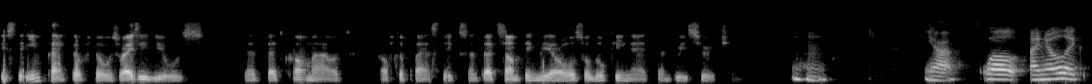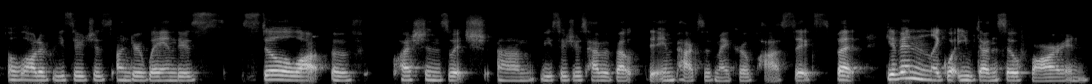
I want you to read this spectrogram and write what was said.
is the impact of those residues that, that come out of the plastics and that's something we are also looking at and researching. Mm-hmm. Yeah. Well, I know like a lot of research is underway and there's still a lot of questions which um, researchers have about the impacts of microplastics. But given like what you've done so far and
